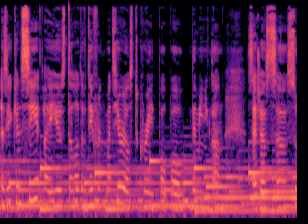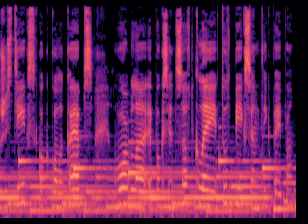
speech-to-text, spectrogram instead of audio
As you can see, I used a lot of different materials to create Pow-Pow, the minigun, such as uh, sushi sticks, Coca-Cola caps, worbla, epoxy and soft clay, toothpicks and thick paper.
